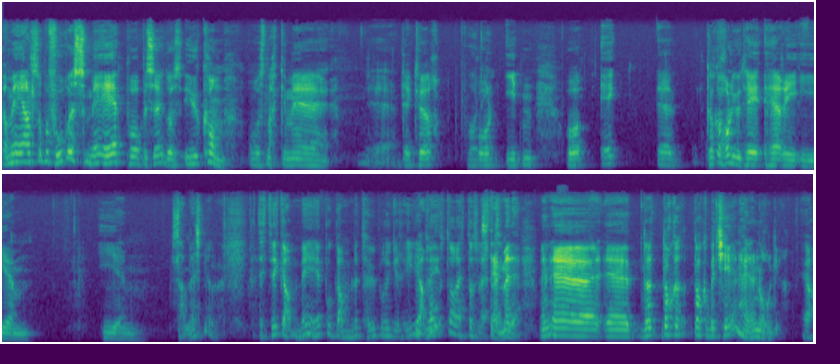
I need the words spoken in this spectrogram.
Ja, Vi er altså på Forus. Vi er på besøk hos Ukom og snakker med eh, direktør Pål Iden. Og jeg, eh, dere holder jo til her i, i, i, i Sandnes, blir det vel? Dette er, vi er på gamle Tau bryggeri Ja, men- rett og slett. Stemmer det. Men eh, eh, dere, dere betjener hele Norge. Ja.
